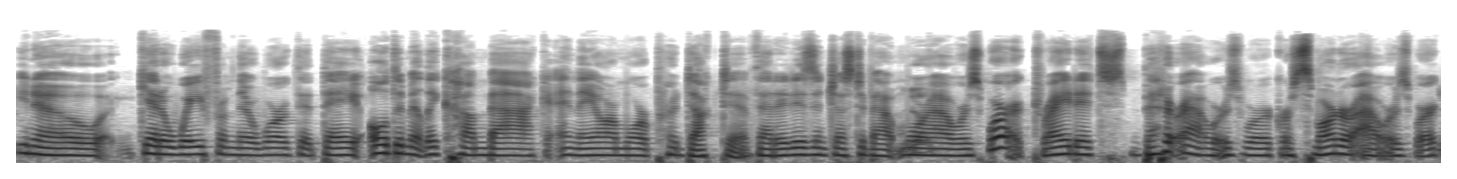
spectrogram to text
you know get away from their work that they ultimately come back and they are more productive that it isn't just about more hours worked right? It's better hours work or smarter hours work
